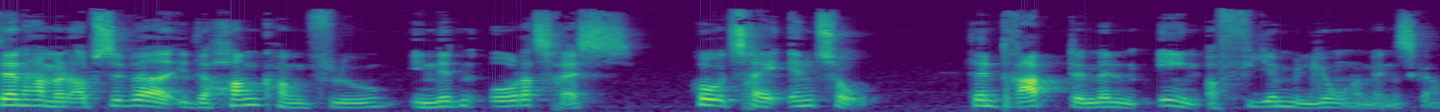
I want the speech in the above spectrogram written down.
den har man observeret i The Hong Kong Flu i 1968. H3N2. Den dræbte mellem 1 og 4 millioner mennesker.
